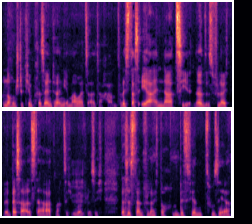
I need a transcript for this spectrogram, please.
noch ein Stückchen präsenter in ihrem Arbeitsalltag haben. Vielleicht ist das eher ein Nahziel. Ne? Das ist vielleicht besser als der Rat macht sich mhm. überflüssig. Das ist dann vielleicht doch ein bisschen zu sehr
